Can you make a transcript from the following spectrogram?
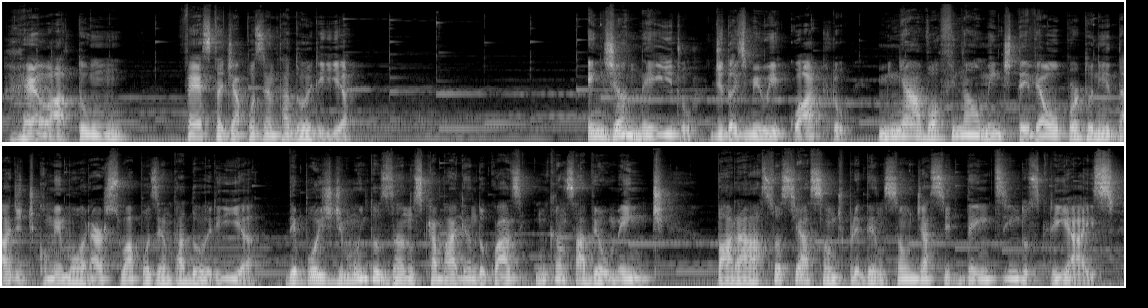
Relato 1 Festa de aposentadoria. Em janeiro de 2004, minha avó finalmente teve a oportunidade de comemorar sua aposentadoria depois de muitos anos trabalhando quase incansavelmente para a Associação de Prevenção de Acidentes Industriais,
